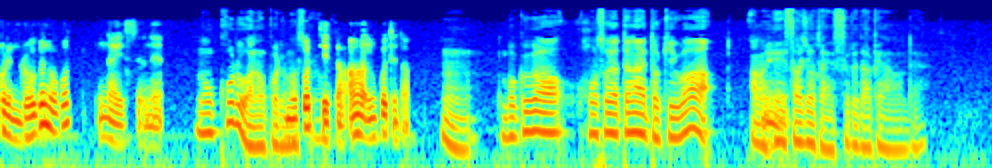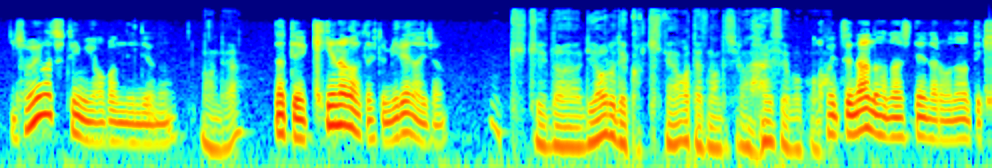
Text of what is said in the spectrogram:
これログ残んないですよね。残るは残りますよ残ってた。あ、残ってた。うん僕が放送やってない時はあのうん閉鎖状態にするだけなので、それがちょっと意味わかんねえんだよな。なんで？だって、聞けなかった人見れないじゃん。聞けだリアルで聞けなかったやつなんて知らないですよ僕はこいつ何の話してんだろうなって掲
